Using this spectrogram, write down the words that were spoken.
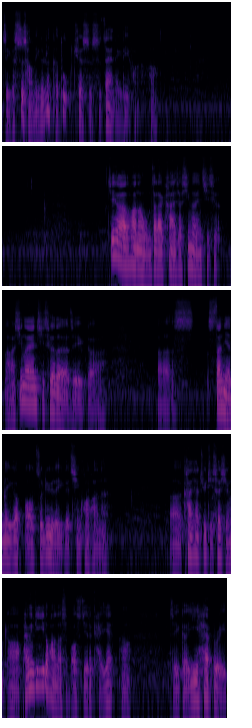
这个市场的一个认可度确实是在那个地方啊。接下来的话呢，我们再来看一下新能源汽车。啊，新能源汽车的这个呃。三年的一个保值率的一个情况的话呢，呃，看一下具体车型。啊，排名第一的话呢是保时捷的凯宴。啊，这个 e-hybrid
